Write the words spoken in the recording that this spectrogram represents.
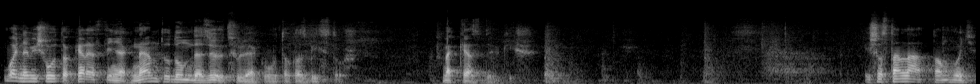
Vagy nem is voltak keresztények, nem tudom, de zöldfülek voltak, az biztos. Meg kezdők is. És aztán láttam, hogy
